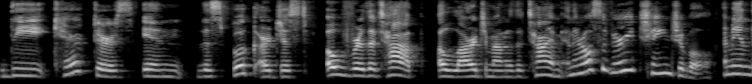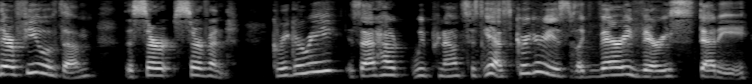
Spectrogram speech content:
The characters in this book are just over the top a large amount of the time and they're also very changeable. I mean there are a few of them. The ser- servant grigory is that how we pronounce his yes grigory is like very very steady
